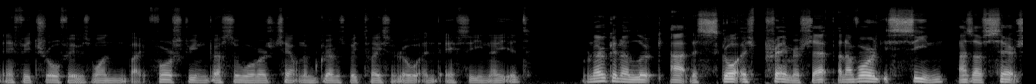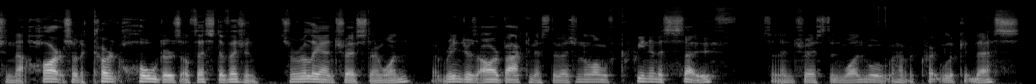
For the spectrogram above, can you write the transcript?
The FA Trophy was won by Forest Green, Bristol Rovers, Cheltenham, Grimsby twice in a row, and FC United. We're now going to look at the Scottish Premiership, and I've already seen, as I've searched, in that Hearts are the current holders of this division. It's a really interesting one. But Rangers are back in this division, along with Queen of the South. It's an interesting one. We'll have a quick look at this.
